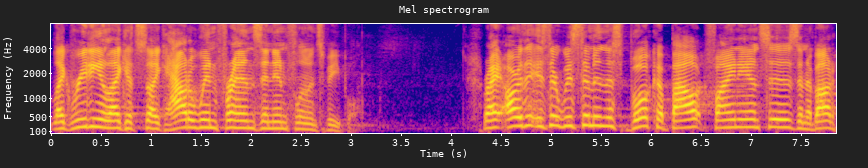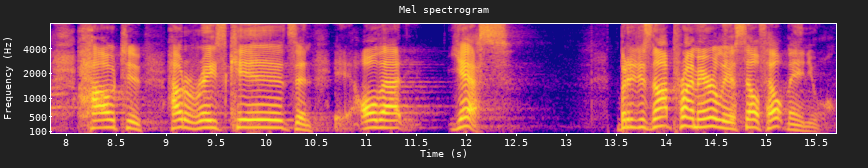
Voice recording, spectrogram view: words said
like reading it like it's like how to win friends and influence people. Right? Are there, is there wisdom in this book about finances and about how to, how to raise kids and eh, all that? Yes. But it is not primarily a self help manual.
